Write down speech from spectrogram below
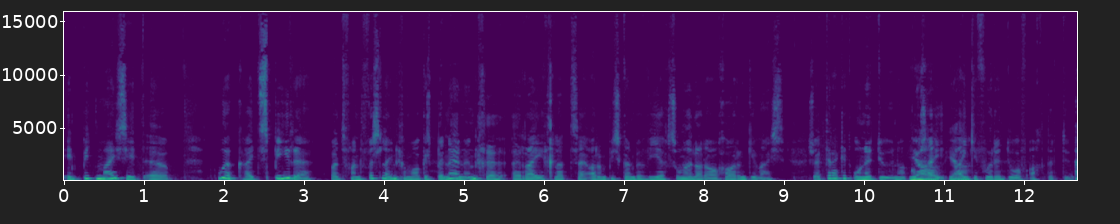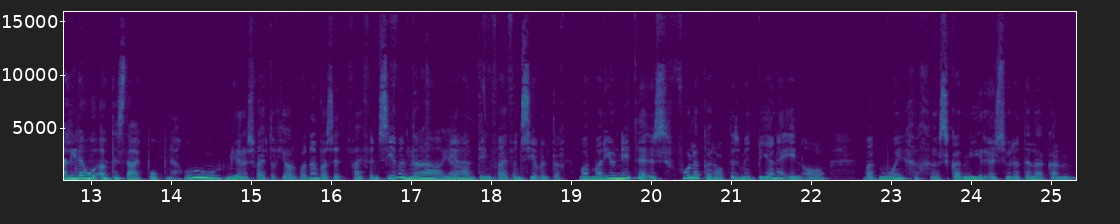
En Piet Meis het 'n uh, ook hy het spiere wat van vislyn gemaak is binne en ingery glad sy armpies kan beweeg sonder dat daar 'n garingkie wys. So ek trek dit onder toe en dan kom ja, sy ja. eentjie vorentoe of agtertoe. Alida, hoe oud is daai pop nou? Ooh, meer as 50 jaar. Wanneer was dit 75? Nou, ja. 1975. Maar marionette is volle karakters met bene en al wat mooi geskarnier is sodat hulle kan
